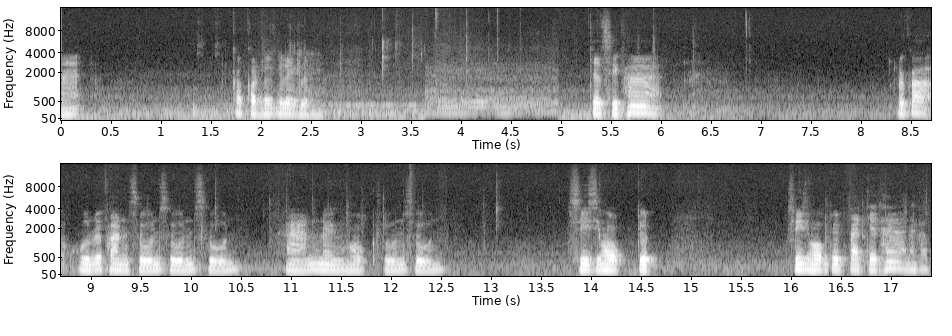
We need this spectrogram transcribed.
นะก็กดเลขเลยเจ็ดสิบห้า แล้วก็คูณด้วยพันศูนย์ศูนย์ศูนย์หารหนึ่งหกศูนย์ศูนย์สี่สิบหกจุดสี่สิบหกจุดแปดเจ็ดห้านะครับ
